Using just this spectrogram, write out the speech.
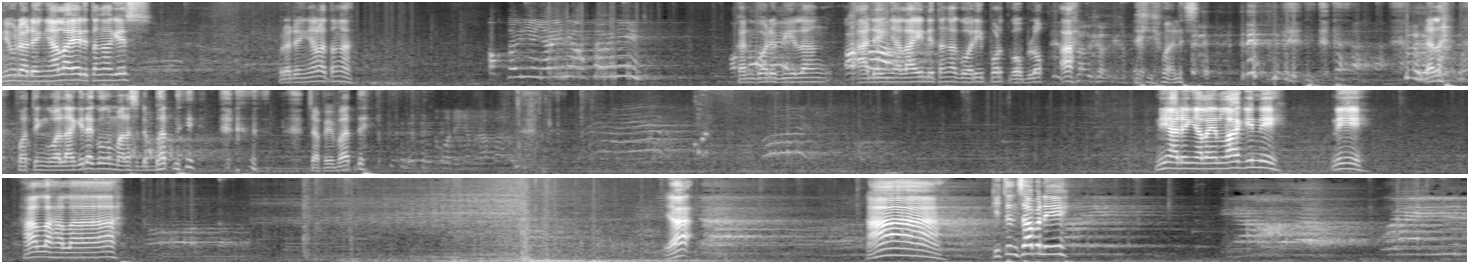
Ini udah ada yang nyala ya di tengah guys. Udah ada yang nyala tengah. Okto ini yang nyari ini, Okto ini. Kan gua udah bilang ada yang nyalain di tengah gua report goblok. Ah. Gimana sih? Udahlah, voting gua lagi dah gua malas debat nih. Capek banget deh. Nih ada yang nyalain lagi nih. Nih. Halah halah. Ya. Nah, kitchen siapa nih?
